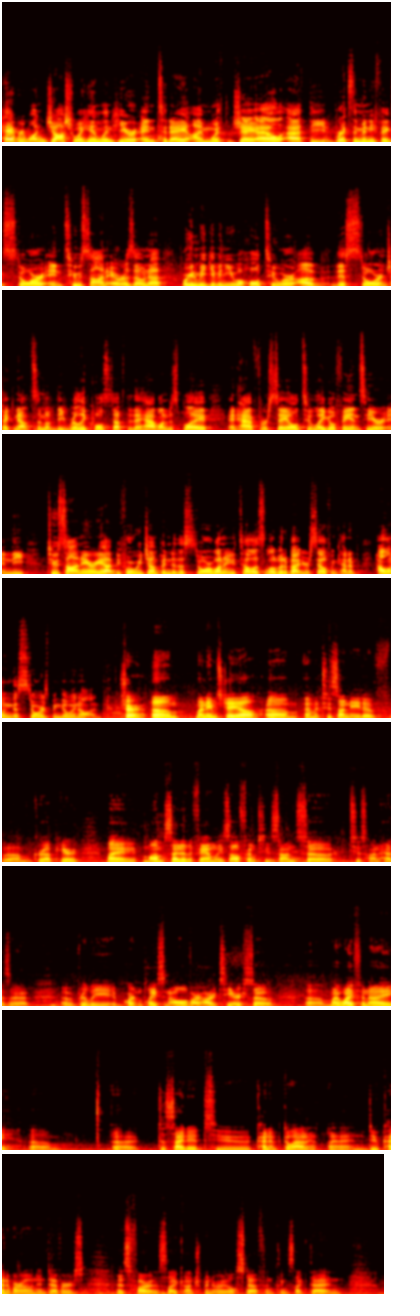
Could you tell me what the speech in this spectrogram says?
Hey everyone, Joshua Hanlon here, and today I'm with JL at the Bricks and Minifigs store in Tucson, Arizona. We're going to be giving you a whole tour of this store and checking out some of the really cool stuff that they have on display and have for sale to LEGO fans here in the Tucson area. Before we jump into the store, why don't you tell us a little bit about yourself and kind of how long this store has been going on? Sure. Um, my name is JL. Um, I'm a Tucson native, um, grew up here. My mom's side of the family is all from Tucson, so Tucson has a a really important place in all of our hearts here. So uh, my wife and I um, uh, decided to kind of go out and, and, do kind of our own endeavors as far as like entrepreneurial stuff and things like that. And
